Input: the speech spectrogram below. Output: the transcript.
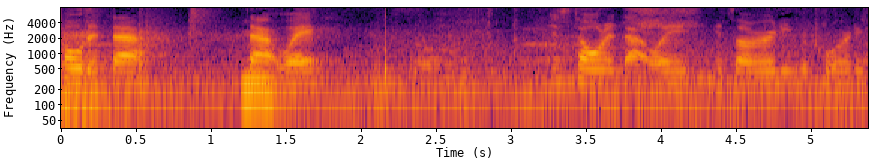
hold it that that hmm. way. Just hold it that way. It's already recording.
